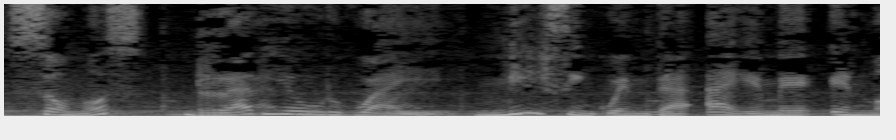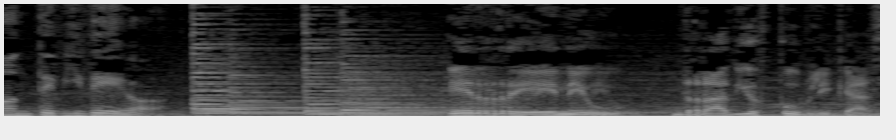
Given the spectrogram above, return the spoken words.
Somos Radio Uruguay 1050 AM en Montevideo. RNU, Radios Públicas.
